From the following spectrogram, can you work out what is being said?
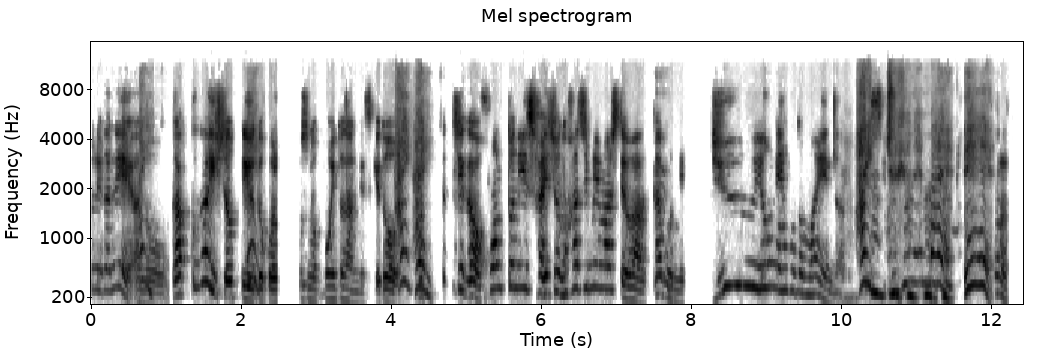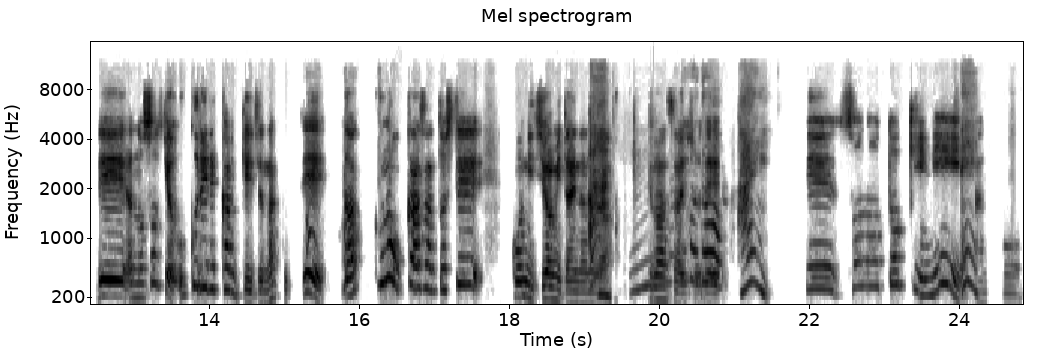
それがね、あの、学区が一緒っていうところ、一つのポイントなんですけど、はいはい。私たちが本当に最初の初めましては、多分ね、14年ほど前なんですはい、よ。14年前。ええで、あの、その時はウクレレ関係じゃなくて、学僕のお母さんとして、こんにちはみたいなのが一番最初で。はい。で、その時に、ええ。あの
